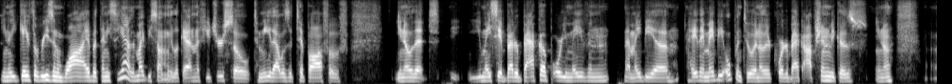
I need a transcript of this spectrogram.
you know, he gave the reason why, but then he said, "Yeah, there might be something we look at in the future." So to me, that was a tip off of, you know, that you may see a better backup, or you may even that may be a hey, they may be open to another quarterback option because you know uh,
